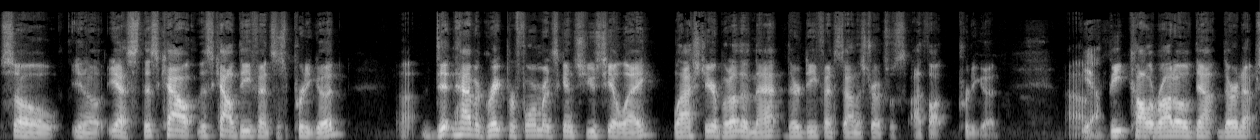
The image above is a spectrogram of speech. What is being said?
So you know, yes, this Cal this Cal defense is pretty good. Uh, didn't have a great performance against UCLA last year, but other than that, their defense down the stretch was, I thought, pretty good. Uh, yeah. Beat Colorado down during that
